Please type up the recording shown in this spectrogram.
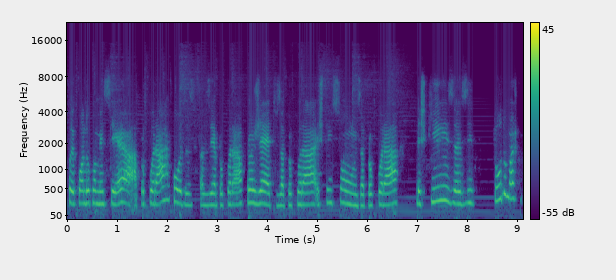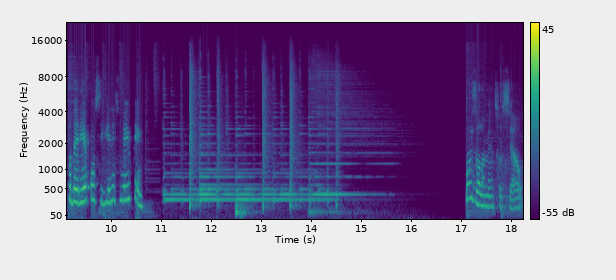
Foi quando eu comecei a, a procurar coisas, fazer, a procurar projetos, a procurar extensões, a procurar pesquisas e tudo mais que eu poderia conseguir nesse meio tempo. Com o isolamento social,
